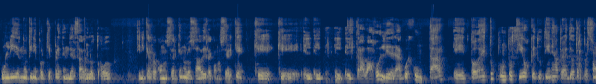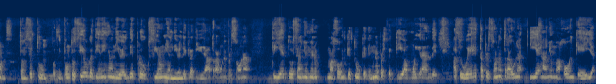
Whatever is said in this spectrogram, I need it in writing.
Un líder no tiene por qué pretender saberlo todo. tiene que reconocer que no lo sabe y reconocer que, que, que el, el, el, trabajo del liderazgo es juntar eh, todos estos puntos ciegos que tú tienes a través de otras personas. Entonces, tú, el punto ciego que tienes a nivel de producción y a nivel de creatividad trae una persona 10, 12 años menos más joven que tú, que tiene una perspectiva muy grande. A su vez, esta persona trae una 10 años más joven que ella,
